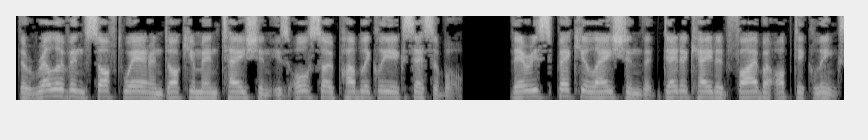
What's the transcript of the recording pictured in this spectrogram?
The relevant software and documentation is also publicly accessible. There is speculation that dedicated fiber optic links,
